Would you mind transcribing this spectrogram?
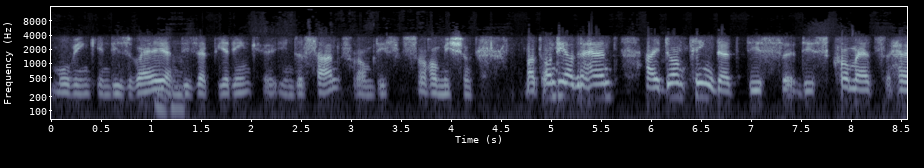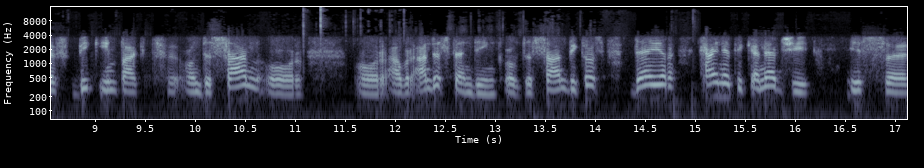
moving in this way mm-hmm. and disappearing uh, in the sun from this Soho mission. But on the other hand, I don't think that these uh, these comets have big impact on the sun or or our understanding of the sun because their kinetic energy is uh,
